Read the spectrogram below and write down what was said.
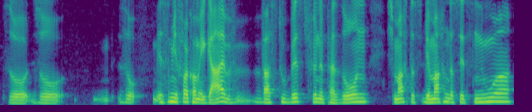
so, so so ist mir vollkommen egal, was du bist für eine Person. Ich mach das, wir machen das jetzt nur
